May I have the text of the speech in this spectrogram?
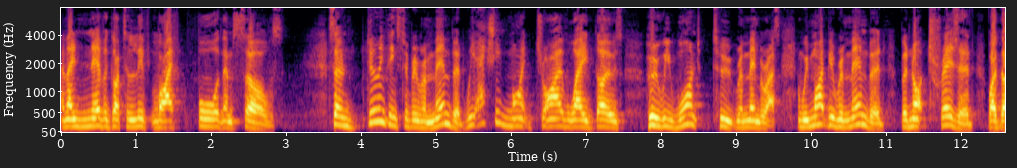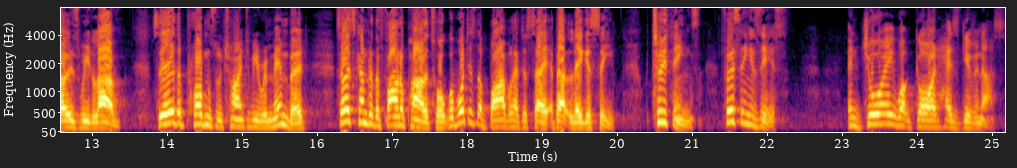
and they never got to live life for themselves. So, in doing things to be remembered, we actually might drive away those who we want to remember us. And we might be remembered, but not treasured by those we love. So they're the problems we're trying to be remembered. So let's come to the final part of the talk. Well, what does the Bible have to say about legacy? Two things. First thing is this. Enjoy what God has given us.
